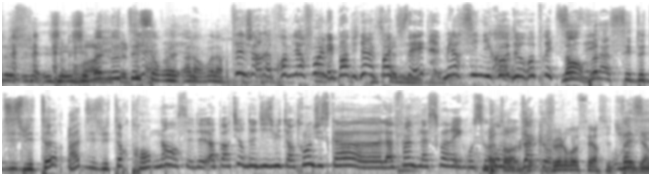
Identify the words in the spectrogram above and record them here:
je- je- j'ai mal noté ça. Ouais, alors, voilà. C'est genre la première fois, elle est pas bien passée. Merci Nico de repréciser. Non, voilà, c'est de 18h à 18h30. Non, c'est à partir de 18h30 jusqu'à euh, la fin de la soirée, grosso modo. Attends, je, d'accord. je vais le refaire si tu veux bien.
